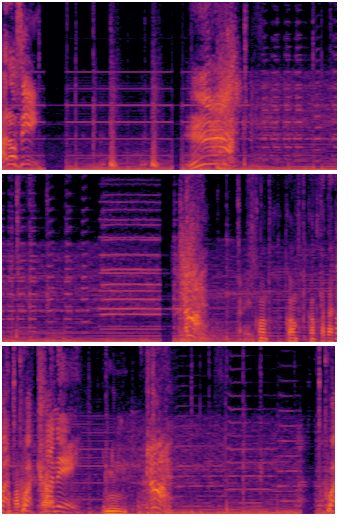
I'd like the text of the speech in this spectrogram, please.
Allons-y. Ah Ah Allez, contre, contre, contre-attaque, Pas de quoi crâner. Ah De quoi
